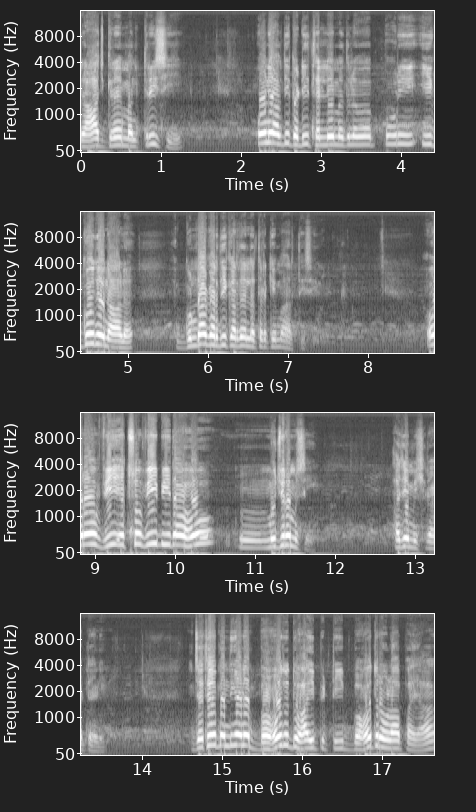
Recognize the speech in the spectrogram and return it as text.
ਰਾਜ ਗ੍ਰਹਿ ਮੰਤਰੀ ਸੀ ਉਹਨੇ ਆਪਦੀ ਗੱਡੀ ਥੱਲੇ ਮਤਲਬ ਪੂਰੀ ਈਗੋ ਦੇ ਨਾਲ ਗੁੰਡਾਗਰਦੀ ਕਰਦੇ ਲੱਤੜ ਕੇ ਮਾਰਤੀ ਸੀ। ਔਰ ਉਹ 20 120 ਬੀ ਦਾ ਉਹ ਮੁਜਰਮ ਸੀ, ਅਜੇ ਮਿਸ਼ਰਾ ਟੈਣੀ ਜਥੇਬੰਦੀਆਂ ਨੇ ਬਹੁਤ ਦੁਹਾਈ ਪਿੱਟੀ, ਬਹੁਤ ਰੌਲਾ ਪਾਇਆ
